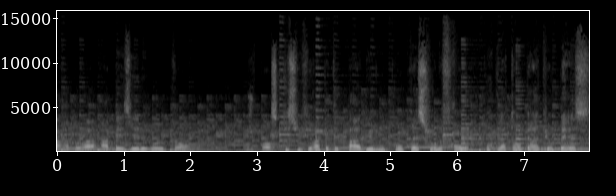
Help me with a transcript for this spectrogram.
Par rapport à apaiser le volcan, je pense qu'il suffira peut-être pas d'une compresse sur le front pour que la température baisse.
